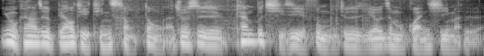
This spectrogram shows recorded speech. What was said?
因为我看到这个标题挺耸动的，就是看不起自己父母，就是有什么关系嘛，对不对？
